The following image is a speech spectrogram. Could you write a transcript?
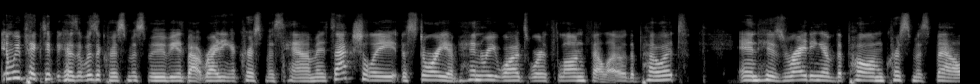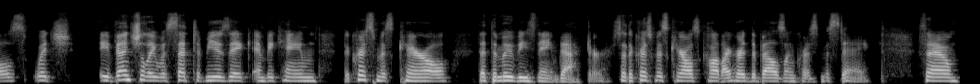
and we picked it because it was a Christmas movie about writing a Christmas hymn. It's actually the story of Henry Wadsworth Longfellow, the poet, and his writing of the poem Christmas Bells, which eventually was set to music and became the Christmas Carol that the movie's named after. So the Christmas Carol's called I Heard the Bells on Christmas Day. So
